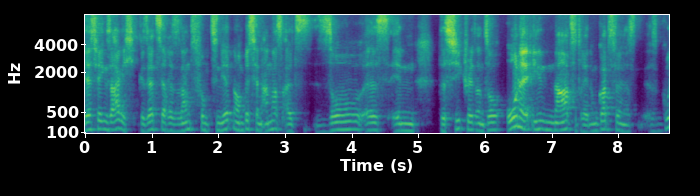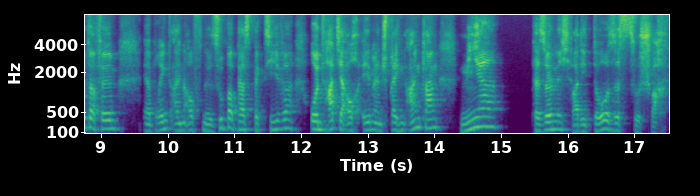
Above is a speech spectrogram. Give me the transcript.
deswegen sage ich, Gesetz der Resonanz funktioniert noch ein bisschen anders, als so es in The Secret und so, ohne ihm nahe zu treten. Um Gottes Willen, das ist ein guter Film. Er bringt einen auf eine super Perspektive und hat ja auch eben entsprechend Anklang. Mir persönlich war die Dosis zu schwach.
